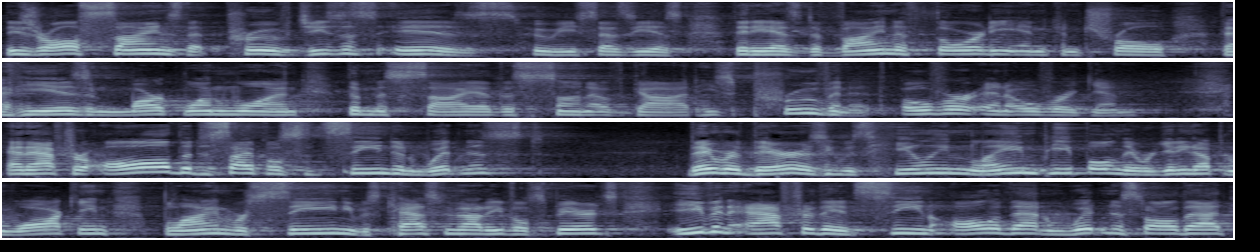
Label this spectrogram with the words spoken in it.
These are all signs that prove Jesus is who he says he is, that he has divine authority and control, that he is, in Mark 1 1, the Messiah, the Son of God. He's proven it over and over again. And after all the disciples had seen and witnessed, they were there as he was healing lame people and they were getting up and walking. Blind were seen. He was casting out evil spirits. Even after they had seen all of that and witnessed all that,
